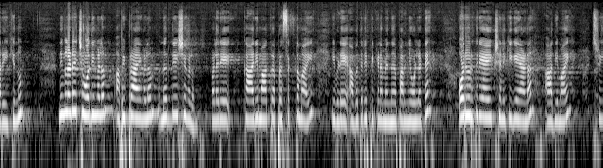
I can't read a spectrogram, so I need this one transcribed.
അറിയിക്കുന്നു. നിങ്ങളുടെ ചോദ്യങ്ങളും അഭിപ്രായങ്ങളും നിർദ്ദേശങ്ങളും വളരെ കാര്യമാത്ര പ്രസക്തമായി ഇവിടെ അവതരിപ്പിക്കണമെന്ന് പറഞ്ഞുകൊള്ളട്ടെ. ഓരോരുത്തരെയായി ക്ഷണിക്കുകയാണ് ആദ്യമായി ശ്രീ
